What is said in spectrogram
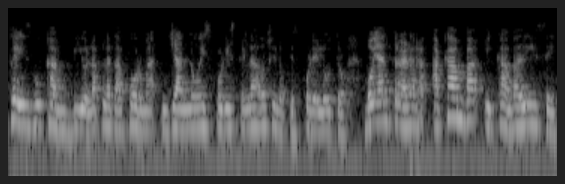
Facebook cambió la plataforma, ya no es por este lado, sino que es por el otro. Voy a entrar a, Canva y Canva dice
